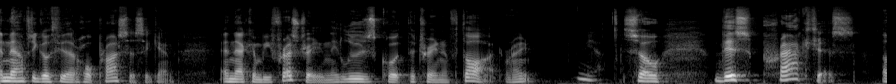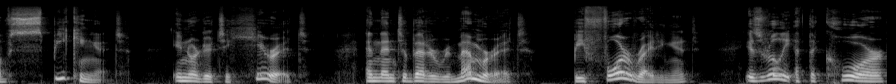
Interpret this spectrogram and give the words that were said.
And they have to go through that whole process again. And that can be frustrating. They lose, quote, the train of thought, right? yeah. So, this practice of speaking it in order to hear it and then to better remember it before writing it is really at the core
